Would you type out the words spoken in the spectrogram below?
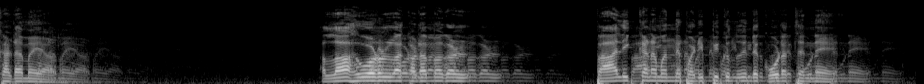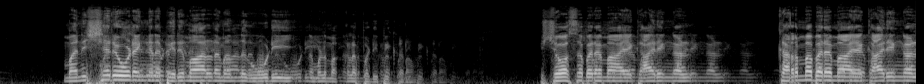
കടമയാണ്. അള്ളാഹുവോടുള്ള കടമകൾ പാലിക്കണമെന്ന് പഠിപ്പിക്കുന്നതിന്റെ കൂടെ തന്നെ മനുഷ്യരോട് എങ്ങനെ പെരുമാറണമെന്ന് കൂടി നമ്മൾ മക്കളെ പഠിപ്പിക്കണം വിശ്വാസപരമായ കാര്യങ്ങൾ കർമ്മപരമായ കാര്യങ്ങൾ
